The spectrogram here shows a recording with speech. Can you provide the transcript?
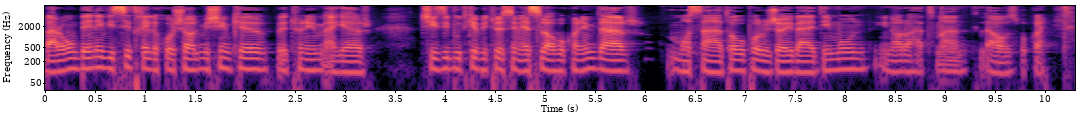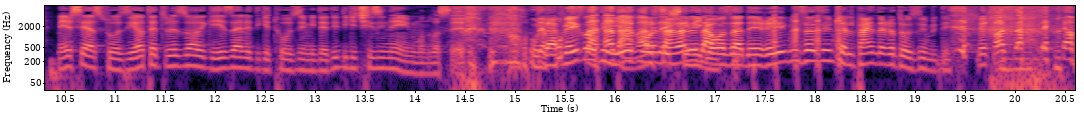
برامون بنویسید. خیلی خوشحال میشیم که بتونیم اگر چیزی بود که می‌تونستیم اصلاح بکنیم در مستندها و پروژه بعدیمون اینا رو حتما لحاظ بکنیم. مرسی از توضیحاتت رضا. اگه یه ذره دیگه توضیح می‌دادی دیگه چیزی نمیمون واسه اون دفعه گفتی یه مستند 12 دقیقه می‌سازیم 45 دقیقه توضیح میدیم. می‌خواستم بگم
